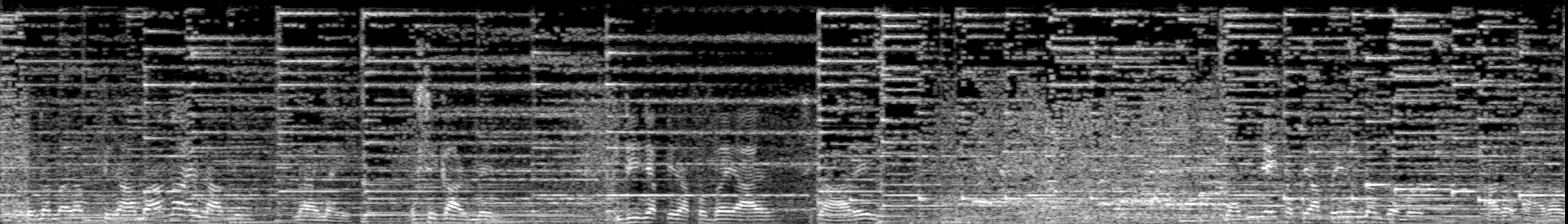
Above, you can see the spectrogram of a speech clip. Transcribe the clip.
Ito naman ang pinamamain namin nanay na si Carmen. Hindi niya pinapabayaan si Karen. Lagi niya ipapapainom ng gamot araw-araw.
